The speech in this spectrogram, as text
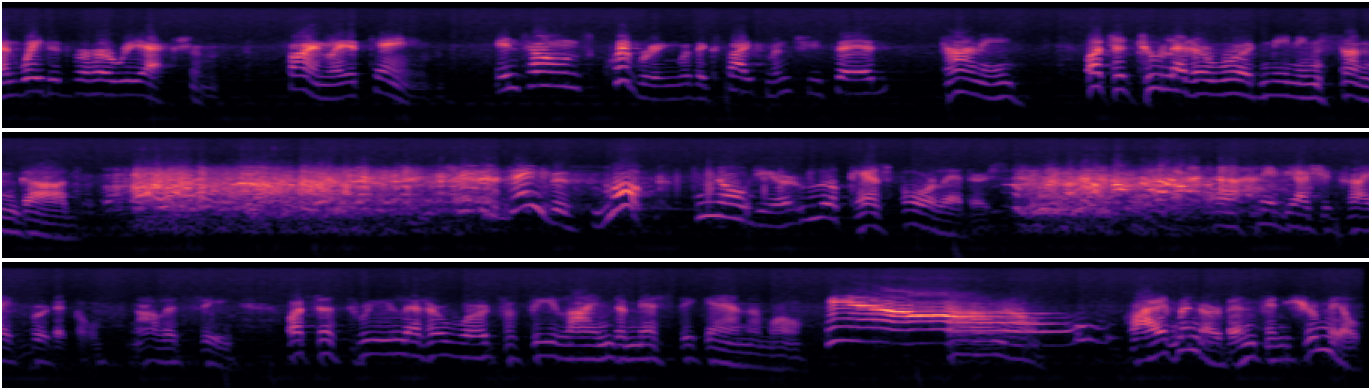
and waited for her reaction. Finally, it came. In tones quivering with excitement, she said, Connie, what's a two letter word meaning sun god? Mrs. Davis, look. No, dear. Look has four letters. uh, maybe I should try it vertical. Now, let's see. What's a three letter word for feline domestic animal? Meow. Oh, no. Quiet, Minerva, and finish your milk.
